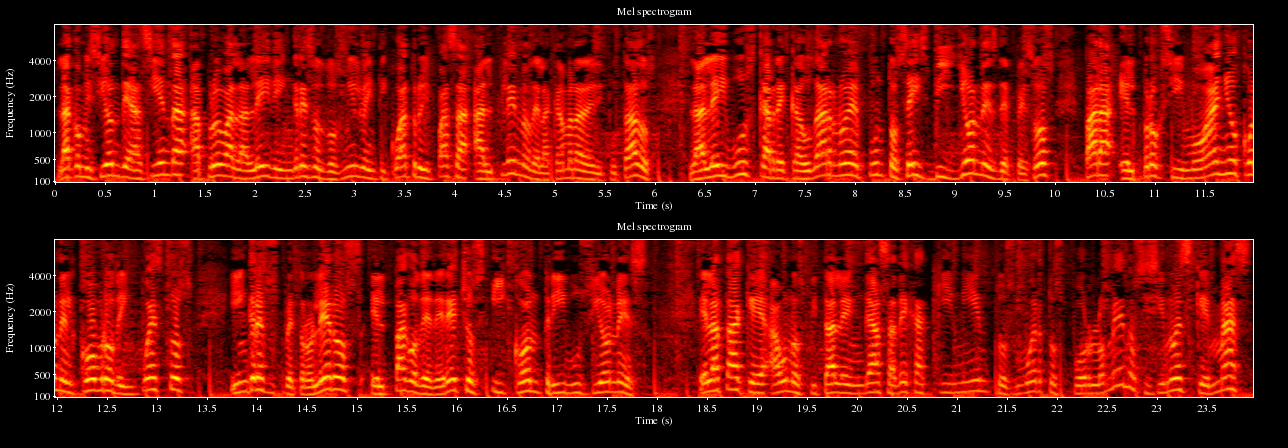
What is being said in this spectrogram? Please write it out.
La Comisión de Hacienda aprueba la Ley de Ingresos 2024 y pasa al Pleno de la Cámara de Diputados. La ley busca recaudar 9.6 billones de pesos para el próximo año con el cobro de impuestos, ingresos petroleros, el pago de derechos y contribuciones. El ataque a un hospital en Gaza deja 500 muertos por lo menos y si no es que más.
